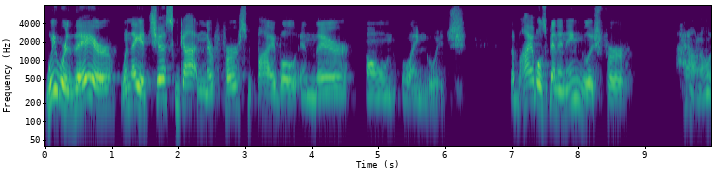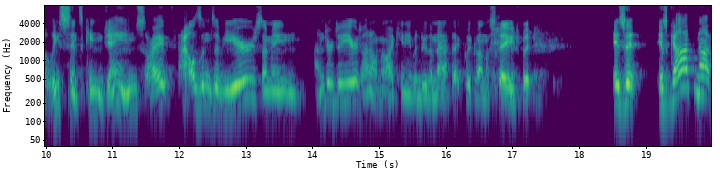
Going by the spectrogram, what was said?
we were there when they had just gotten their first Bible in their own language. The Bible's been in English for, I don't know, at least since King James, right? Thousands of years. I mean, hundreds of years. I don't know. I can't even do the math that quick on the stage. But is it is God not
